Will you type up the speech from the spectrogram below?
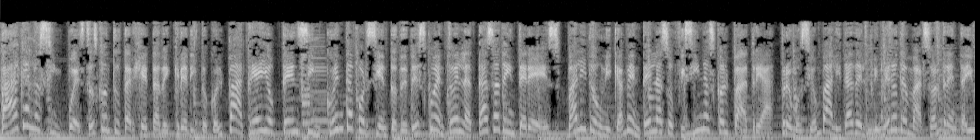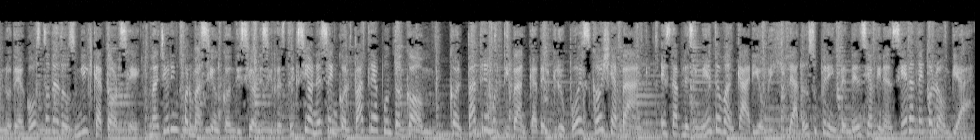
Paga los impuestos con tu tarjeta de crédito Colpatria y obtén 50% de descuento en la tasa de interés. Válido únicamente en las oficinas Colpatria. Promoción válida del 1 de marzo al 31 de agosto de 2014. Mayor información, condiciones y restricciones en colpatria.com. Colpatria Multibanca del Grupo Scotiabank. Establecimiento bancario vigilado Superintendencia Financiera de Colombia.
